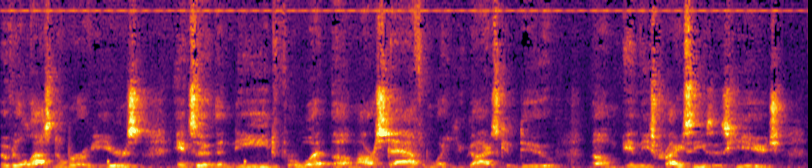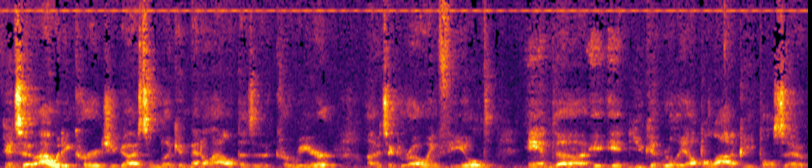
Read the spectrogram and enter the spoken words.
over the last number of years. And so the need for what um, our staff and what you guys can do um, in these crises is huge. And so I would encourage you guys to look at mental health as a career. Uh, it's a growing field, and uh, and you can really help a lot of people. So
